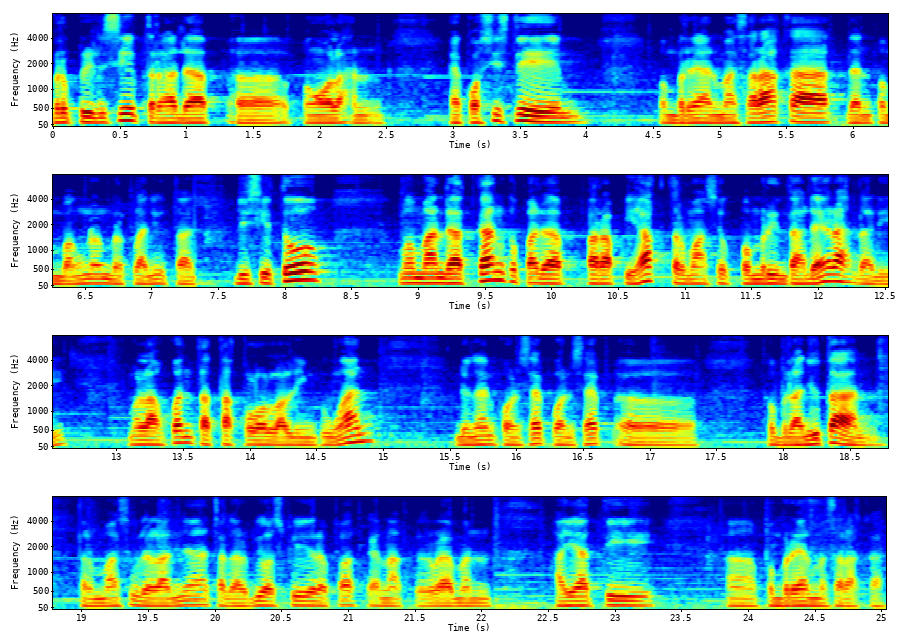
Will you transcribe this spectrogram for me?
berprinsip terhadap pengolahan ekosistem, pemberdayaan masyarakat, dan pembangunan berkelanjutan. Di situ memandatkan kepada para pihak termasuk pemerintah daerah tadi melakukan tata kelola lingkungan dengan konsep-konsep eh, keberlanjutan termasuk dalamnya cagar biosfer apa karena keragaman hayati eh, pemberdayaan masyarakat.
